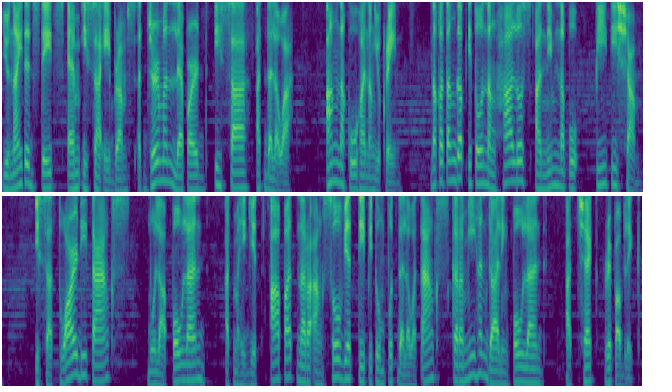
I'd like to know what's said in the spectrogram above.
United States M1 Abrams at German Leopard 1 at 2 ang nakuha ng Ukraine. Nakatanggap ito ng halos 60 PT Sham, isa Twardy tanks mula Poland at mahigit apat na raang Soviet T-72 tanks karamihan galing Poland at Czech Republic.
